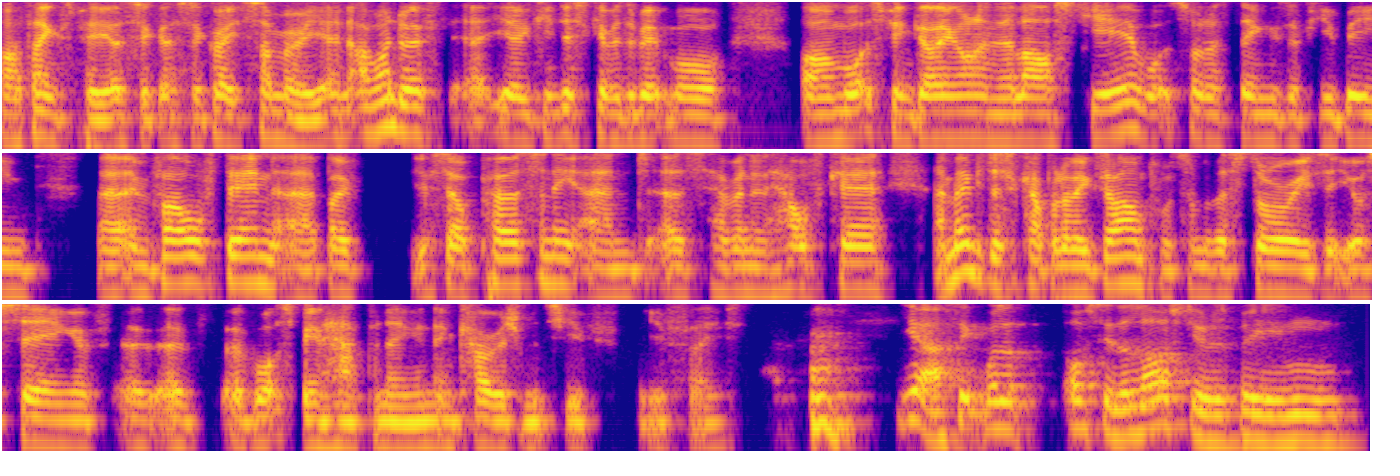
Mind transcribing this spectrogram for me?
Oh, thanks, Peter. That's a, that's a great summary. And I wonder if uh, you, know, you can just give us a bit more on what's been going on in the last year. What sort of things have you been uh, involved in, uh, both yourself personally and as Heaven in Healthcare, and maybe just a couple of examples, some of the stories that you're seeing of, of, of what's been happening and encouragements you've you've faced. Yeah, I think well, obviously the last year has been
